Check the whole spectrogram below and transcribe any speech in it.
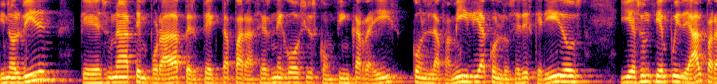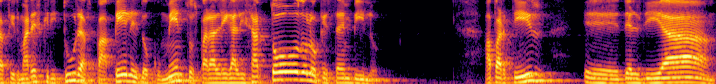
Y no olviden que es una temporada perfecta para hacer negocios con finca raíz, con la familia, con los seres queridos, y es un tiempo ideal para firmar escrituras, papeles, documentos, para legalizar todo lo que está en vilo. A partir eh, del día,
